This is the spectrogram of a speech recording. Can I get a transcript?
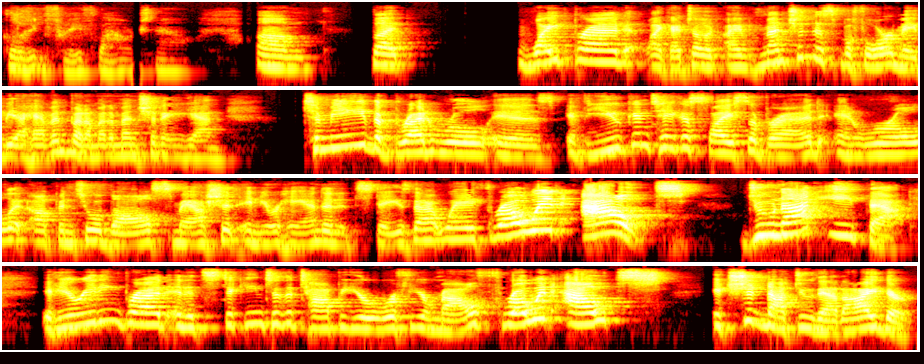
gluten free flours now. Um, but white bread, like I told, I've mentioned this before. Maybe I haven't, but I'm going to mention it again. To me, the bread rule is if you can take a slice of bread and roll it up into a ball, smash it in your hand, and it stays that way, throw it out. Do not eat that. If you're eating bread and it's sticking to the top of your roof of your mouth, throw it out. It should not do that either.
